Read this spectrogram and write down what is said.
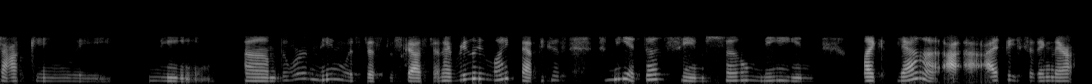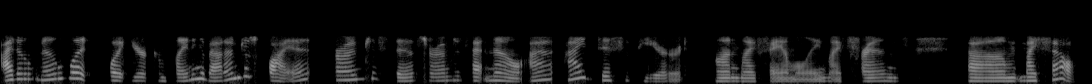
shockingly mean. Um, the word mean was just discussed, and I really like that because to me it does seem so mean. Like, yeah, I, I'd be sitting there. I don't know what what you're complaining about. I'm just quiet, or I'm just this, or I'm just that. No, I I disappeared on my family, my friends, um, myself,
